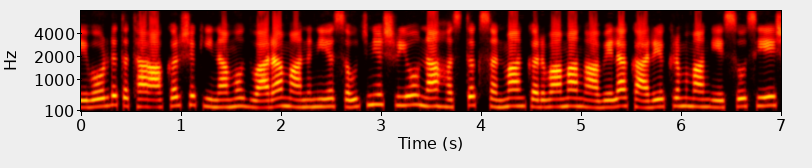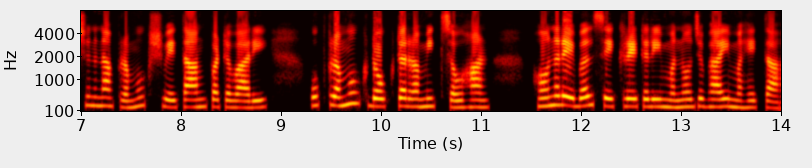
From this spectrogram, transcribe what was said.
એવોર્ડ તથા આકર્ષક ઇનામો દ્વારા માનનીય સૌજન્યશ્રીઓના હસ્તક સન્માન કરવામાં આવેલા કાર્યક્રમમાં એસોસિએશનના પ્રમુખ શ્વેતાંગ પટવારી, ઉપપ્રમુખ doctor Amit Chauhan, honourable secretary મનોજભાઈ મહેતા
